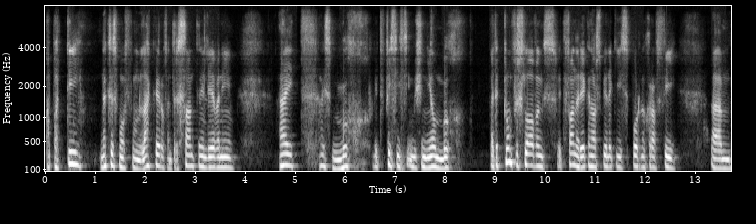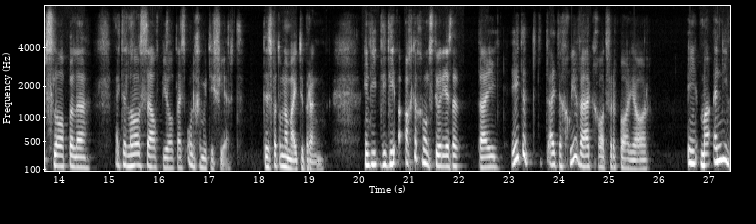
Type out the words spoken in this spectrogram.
apatie, niks is meer vir hom lekker of interessant in die lewe nie. Hy het hy's moeg, weet fisies, emosioneel moeg. Hy het 'n klomp verslawings, weet van rekenaarspeletjies, pornografie, ehm um, slaaphulle. Hy het 'n lae selfbeeld, hy's ongemotiveerd. Dis wat hom na my toe bring. En die die die agtergrondstorie is dat hy het het hy het 'n goeie werk gehad vir 'n paar jaar En maar in die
